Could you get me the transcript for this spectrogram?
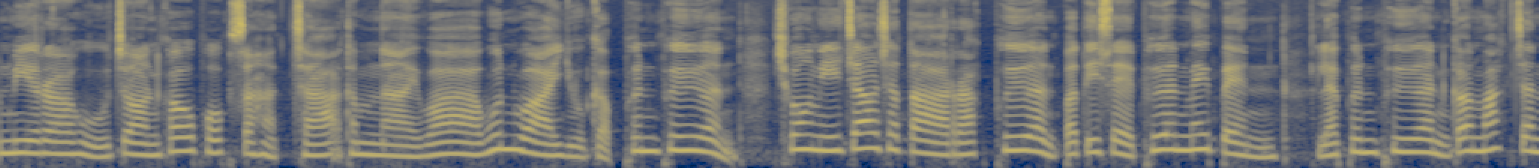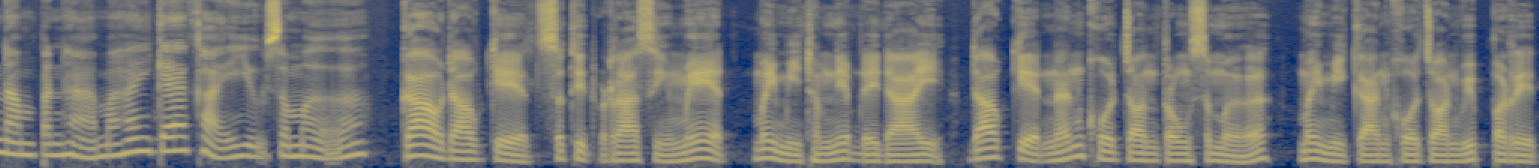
รมีราหูจรเข้าพบสหัชชะทำนายว่าวุ่นวายอยู่กับเพื่อนๆ ช่วงนี้เจ้าชะตารักเพื่อน ปฏิเสธเพื่อนไม่เป็น และเพื่อนๆก็มักจะนำปัญหามาให้แก้ไขอยู่เสมอ 9. ดาวเกตสถิตราศีเมษไม่มีทำเนียบใด ๆ ดาวเกตนั้นโคจรตรงเสมอ ไม่มีการโคจรวิปริต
